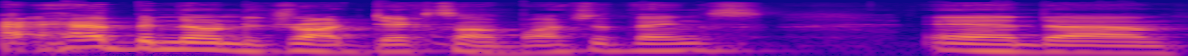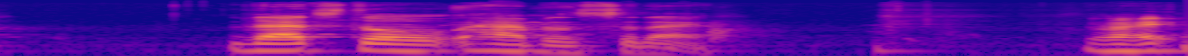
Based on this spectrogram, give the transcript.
I have been known to draw dicks on a bunch of things, and um, that still happens today, right?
